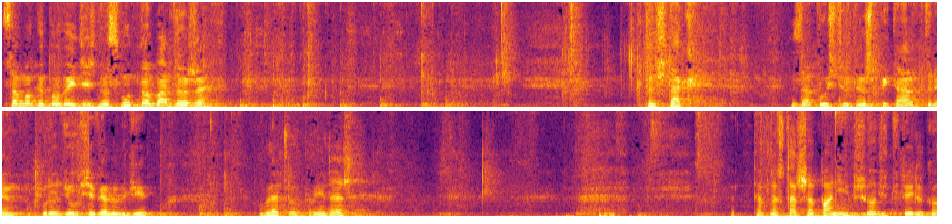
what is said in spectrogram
Co mogę powiedzieć? No smutno bardzo, że ktoś tak zapuścił ten szpital, w którym urodziło się wielu ludzi. Uleczył pewnie też. Pewna starsza pani przychodzi tutaj tylko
